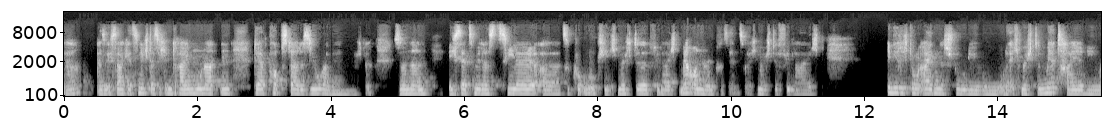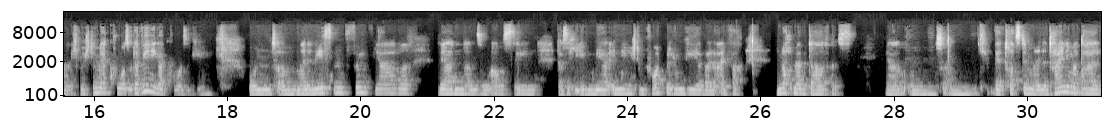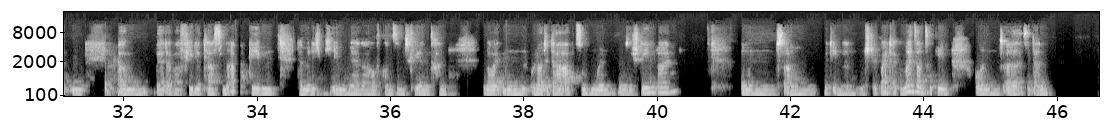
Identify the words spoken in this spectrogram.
Ja, also ich sage jetzt nicht, dass ich in drei Monaten der Popstar des Yoga werden möchte, sondern ich setze mir das Ziel äh, zu gucken, okay, ich möchte vielleicht mehr Online-Präsenz oder ich möchte vielleicht in die Richtung eigenes Studio oder ich möchte mehr Teilnehmer, ich möchte mehr Kurse oder weniger Kurse gehen. Und ähm, meine nächsten fünf Jahre werden dann so aussehen, dass ich eben mehr in die Richtung Fortbildung gehe, weil da einfach noch mehr Bedarf ist. Ja, und ähm, ich werde trotzdem meine Teilnehmer behalten, ähm, werde aber viele Klassen abgeben, damit ich mich eben mehr darauf konzentrieren kann, Leuten, Leute da abzuholen, wo sie stehen bleiben und ähm, mit ihnen dann ein Stück weiter gemeinsam zu gehen und äh, sie dann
